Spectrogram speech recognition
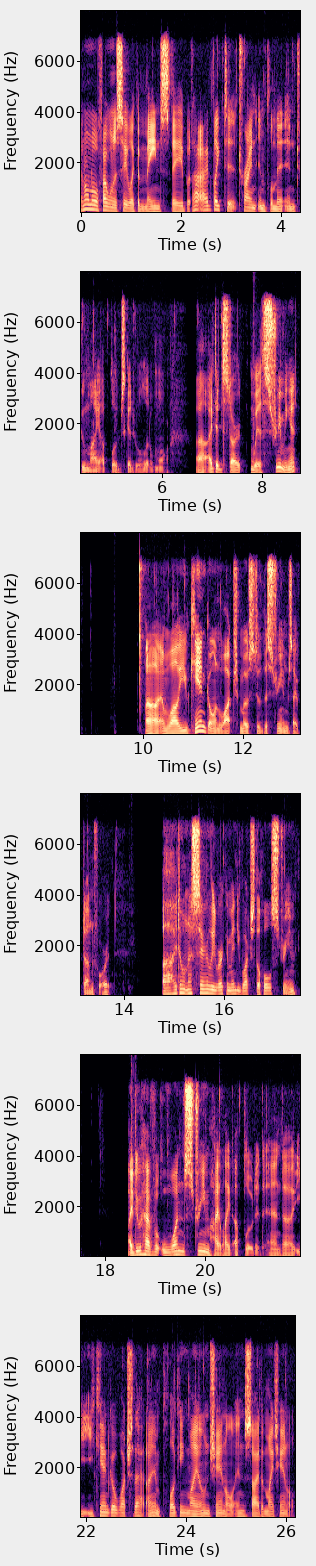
I don't know if I want to say like a mainstay, but I, would like to try and implement into my upload schedule a little more. Uh, I did start with streaming it, uh, and while you can go and watch most of the streams I've done for it, uh, I don't necessarily recommend you watch the whole stream. I do have one stream highlight uploaded, and uh, you can go watch that. I am plugging my own channel inside of my channel.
